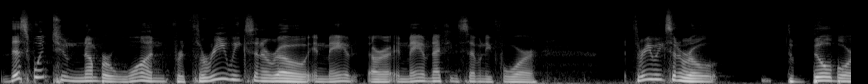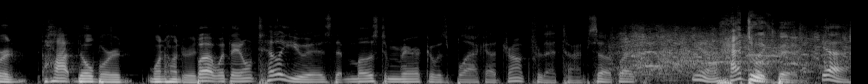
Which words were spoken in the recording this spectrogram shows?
This went to number one for three weeks in a row in May of, or in May of 1974. Three weeks in a row, the Billboard Hot Billboard 100. But what they don't tell you is that most of America was blackout drunk for that time. So, like, you know, Had to have been. yeah,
